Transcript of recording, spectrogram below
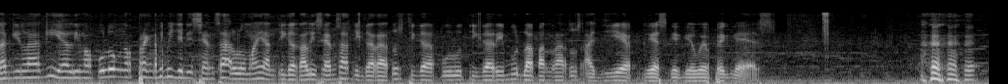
Lagi-lagi ya 50 ngeprank. Tapi jadi sensa lumayan. Tiga kali sensa 333.800 aja guys. GGWP guys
